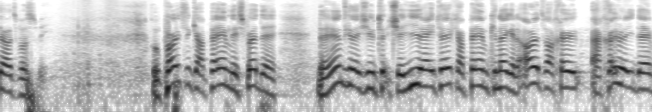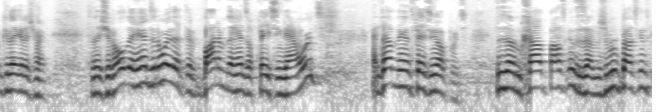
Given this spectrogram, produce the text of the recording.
how it's supposed to be. Pay him, they spread the, the hands, they should pay him connected So they should hold their hands in a way that the bottom of the hands are facing downwards and top of the hands facing upwards. This is Mchav Paskins, this is Mishabur Paskins.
